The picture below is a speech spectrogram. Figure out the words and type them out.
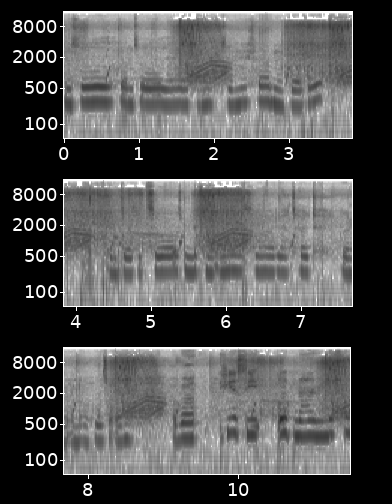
und so und so, ja, dann macht so Mischer und der so. Und der sieht so aus, ein bisschen anders, ja, der hat halt so eine andere Hose an. Aber hier ist die Ult mal ein bisschen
